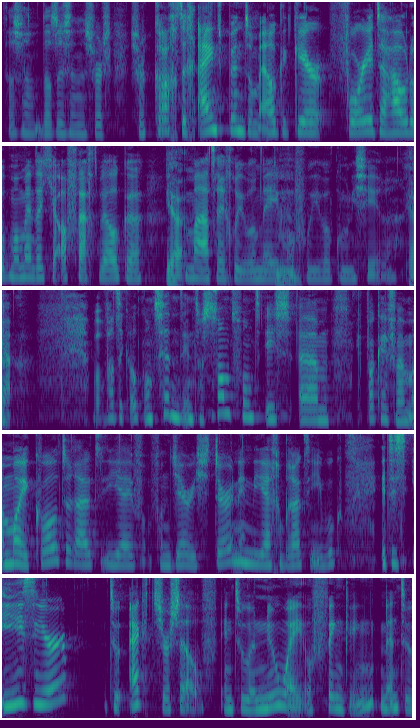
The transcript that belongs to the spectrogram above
Dat is een, dat is een soort, soort krachtig eindpunt om elke keer voor je te houden op het moment dat je afvraagt welke Ja. maatregel je wil nemen Mhm. of hoe je wil communiceren. Ja. Wat- ik ook ontzettend interessant vond is, ehm, ik pak even een, mooie quote eruit die jij van- van Jerry Stern in die jij gebruikt in je boek. It is easier to act yourself into a new way of thinking than to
